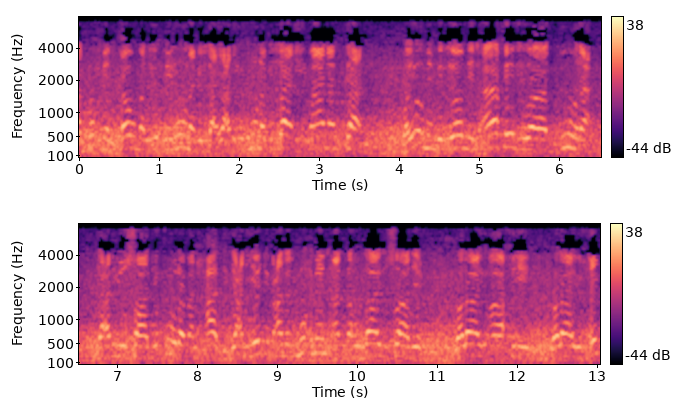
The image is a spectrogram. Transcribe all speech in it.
المؤمن قوما يؤمنون بالله. يعني يؤمنون بالله إيمانا كاملا. ويؤمن باليوم الآخر يوادون يعني يصادقون من حاد. يعني يجب على المؤمن أنه لا يصادق ولا يؤاخي ولا يحب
